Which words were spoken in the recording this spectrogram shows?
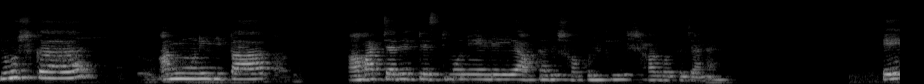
নমস্কার, আমি মণিদীপা আমার চ্যানেল টেস্টিমোনিয়ালে আপনাদের সকলকে স্বাগত জানাই। এই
